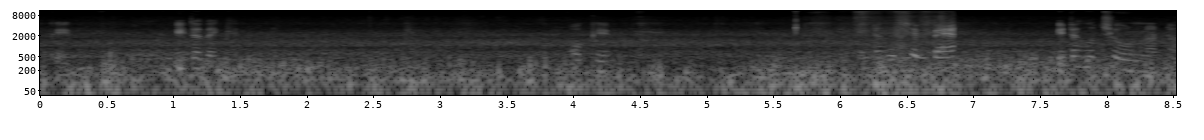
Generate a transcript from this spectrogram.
ওকে এটা দেখেন। ওকে এটা হচ্ছে ব্যাগ এটা হচ্ছে ওড়নাটা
